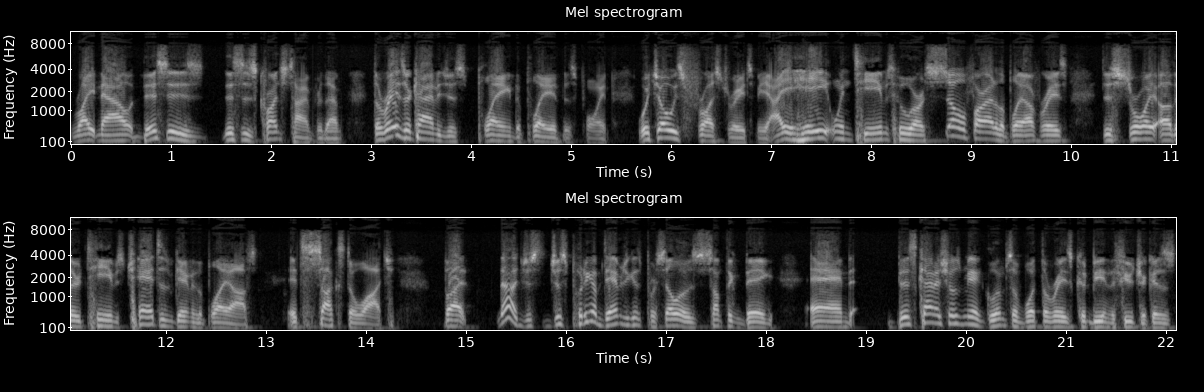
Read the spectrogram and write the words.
right now this is this is crunch time for them. The Rays are kind of just playing to play at this point, which always frustrates me. I hate when teams who are so far out of the playoff race destroy other teams' chances of getting to the playoffs. It sucks to watch. But no, just just putting up damage against Porcello is something big, and this kind of shows me a glimpse of what the Rays could be in the future. Because,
